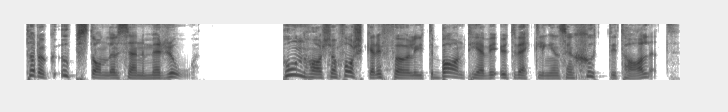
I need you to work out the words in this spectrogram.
tar dock uppståndelsen med ro. Hon har som forskare följt barn-tv-utvecklingen sedan 70-talet.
